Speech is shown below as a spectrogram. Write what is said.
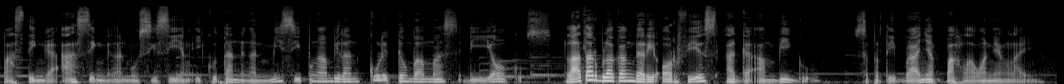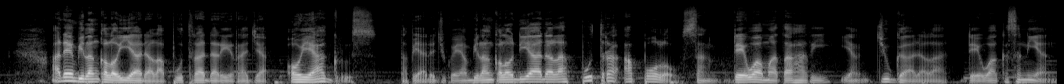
pasti nggak asing dengan musisi yang ikutan dengan misi pengambilan kulit domba emas di Iolcus. Latar belakang dari Orpheus agak ambigu, seperti banyak pahlawan yang lain. Ada yang bilang kalau ia adalah putra dari Raja Oyagrus, tapi ada juga yang bilang kalau dia adalah putra Apollo, sang dewa matahari yang juga adalah dewa kesenian.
